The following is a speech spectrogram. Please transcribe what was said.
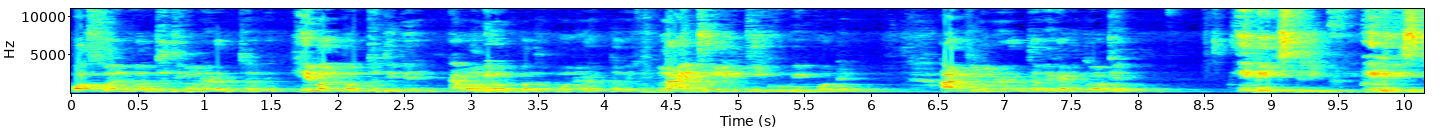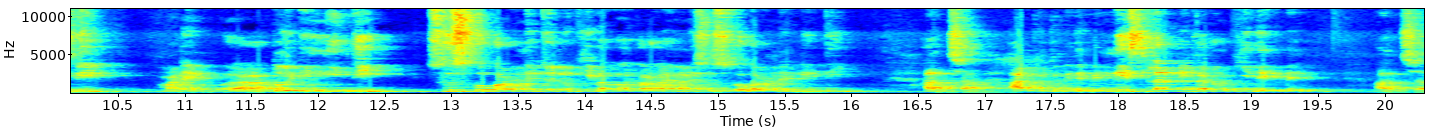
অসওয়াল পদ্ধতি মনে রাখতে হবে হেবার পদ্ধতিতে অ্যামোনিয়া উৎপাদন মনে রাখতে হবে নাইট্রোলিন কি খুব ইম্পর্টেন্ট আর কি মনে রাখতে হবে এখানে তোমাকে? NH3 NH3 মানে আহ, তৈরির নীতি শুষ্ককরণের জন্য কি ব্যবহার করা হয়? মানে শুষ্ককরণের নীতি। আচ্ছা আর কি তুমি দেখবে? নিসলা বিকারক কি দেখবে? আচ্ছা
